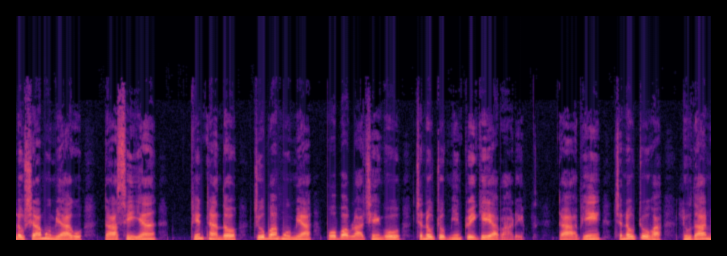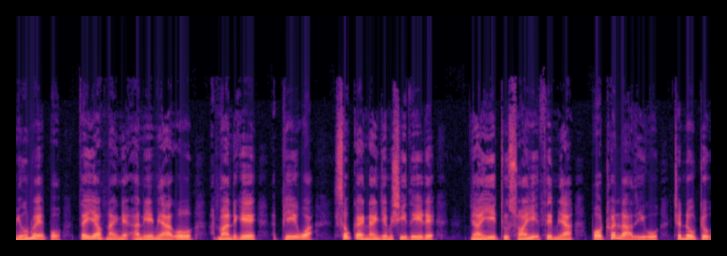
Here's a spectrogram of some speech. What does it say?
လှုပ်ရှားမှုများကိုတားဆီးရန်ပြင်းထန်သောကြိုးပမ်းမှုများပေါ်ပေါက်လာခြင်းကိုကျွန်ုပ်တို့မြင်တွေ့ခဲ့ရပါတယ်။ဒါအပြင်ကျွန်ုပ်တို့ဟာလူသားမျိုးနွယ်အပေါ်သက်ရောက်နိုင်တဲ့အနေအများကို အမှန်တကယ်အပြည့်အဝစုပ်ကိုင်နိုင်ခြင်းမရှိသေးတဲ့ညာရည်ထုစွမ်းရည်အသစ်များပေါ်ထွက်လာသည်ကိုကျွန်ုပ်တို့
